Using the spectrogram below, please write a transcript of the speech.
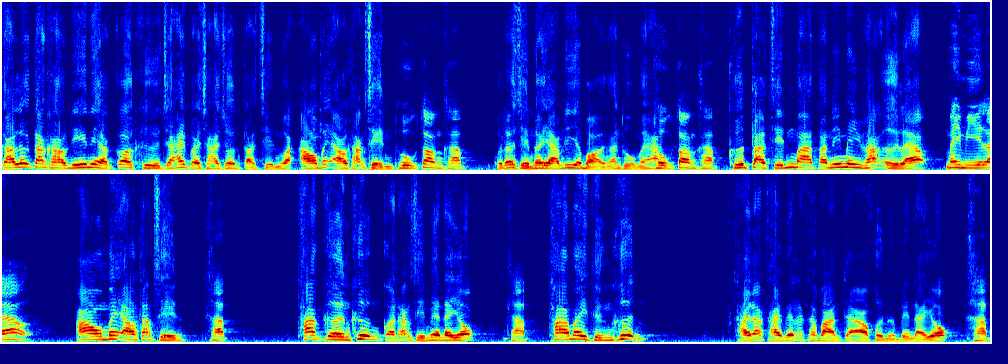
การเลือกตั้งคราวนี้เนี่ยก็คือจะให้ประชาชนตัดสินว่าเอาไม่เอาทักษิณถูกต้องครับ คุณทักษิณพยายามที่จะบอกอย่างนั้นถูกไหมฮะถูกต้องครับ คือตัดสินมาตอนนี้ไม่มีพรรคอื่นแล้ว ไม่มีแล้วเอาไม่เอาทักษิณครับถ้าเกินครึ่งก็ทักษิณเป็นนายก ครับถ้าไม่ถึงขึ้นไทยรักไทยเป็นรัฐบาลแต่เอาคนอื่นเป็นนายก ครับ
